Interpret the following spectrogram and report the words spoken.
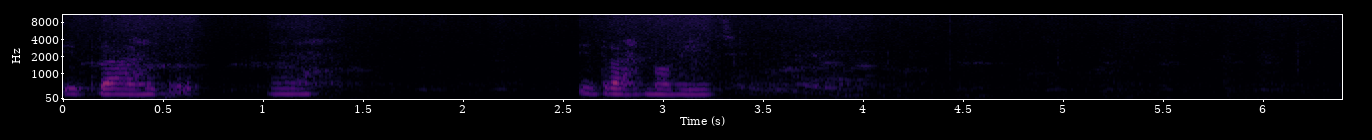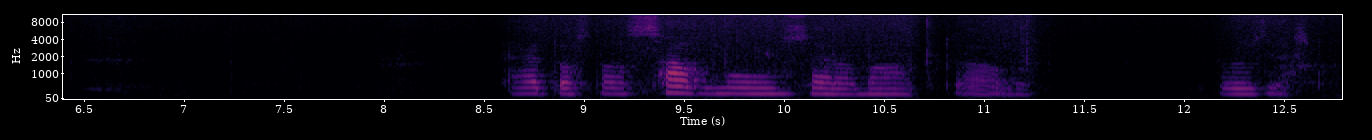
İbrahim, ne? İbrahimovic. Evet dostlar sağ olun, selamat qalın. Öz yaşayın.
